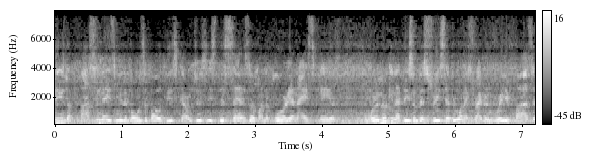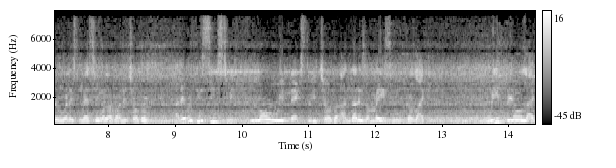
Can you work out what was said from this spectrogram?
Things that fascinates me the most about these countries is the sense of an organized chaos. When we're looking at this on the streets, everyone is driving really fast, everyone is messing all around each other, and everything seems to be flowing next to each other, and that is amazing because, like, we feel like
